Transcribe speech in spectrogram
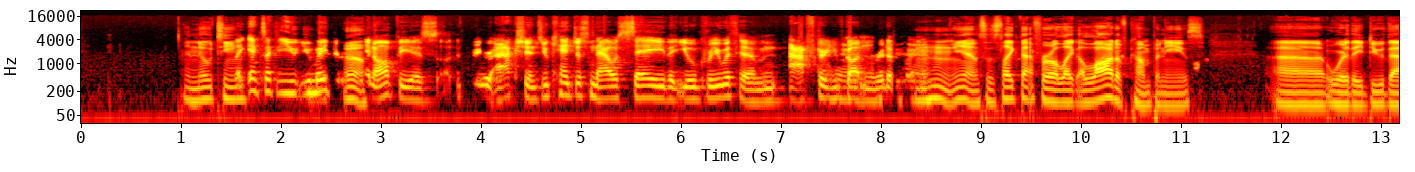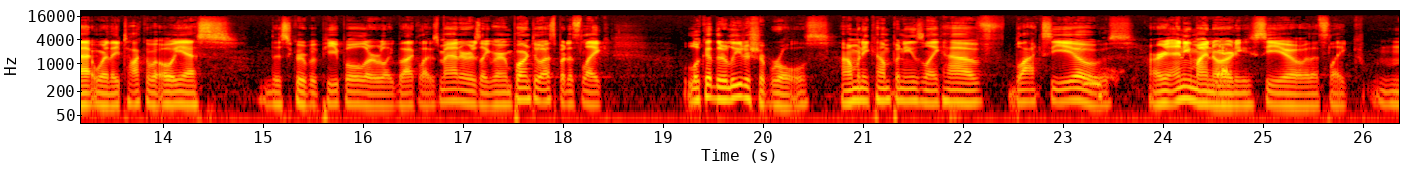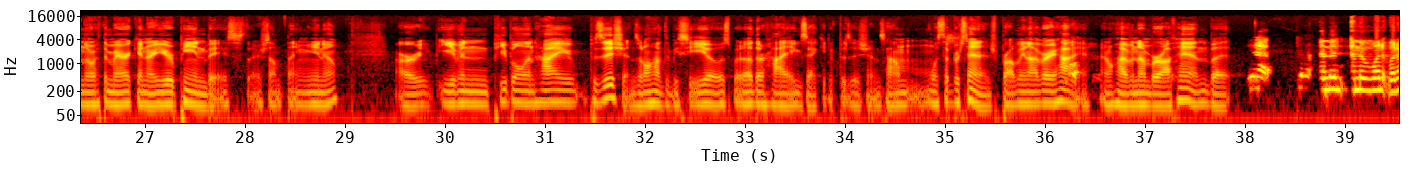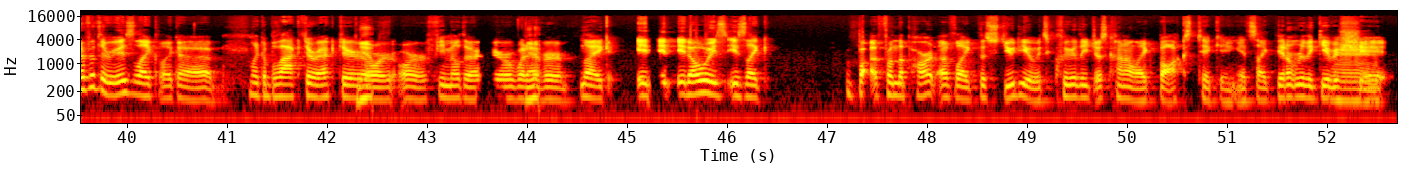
And no team like exactly, you, you made your Yeah. opinion obvious through your actions. You can't just now say that you agree with him after you've gotten rid of him. hmm yeah, so it's like that for like a lot of companies, uh, where they do that, where they talk about, oh yes, this group of people or like Black Lives Matter is like very important to us, but it's like, look at their leadership roles. How many companies like have black CEOs or any minority CEO that's like North American or European based or something, you know? Or even people in high positions. They don't have to be CEOs, but other high executive positions. How, what's the percentage? Probably not very high. I don't have a number offhand, but Yeah, and then and then when, whenever there is like like a like a black director Yeah. or or female director or whatever, like it, it it always is like from the part of like the studio, it's clearly just kind of like box ticking. It's like they don't really give a Mm. shit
